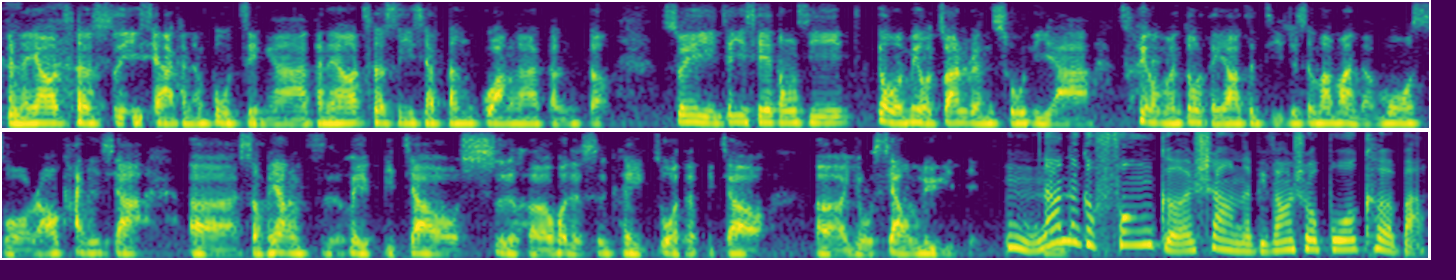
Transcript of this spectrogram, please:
可能要测试一下可能布景啊，可能要测试一下灯光啊等等。所以这一些东西，因为我们没有专人处理啊，所以我们都得要自己就是慢慢的摸索，然后看一下呃什么样子会比较适合，或者是可以做的比较。呃，有效率一点。嗯，那那个风格上呢？比方说播客吧，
